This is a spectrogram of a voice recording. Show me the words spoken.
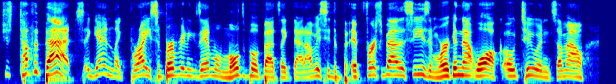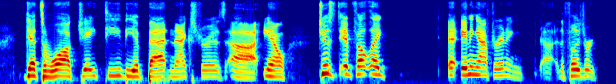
just tough at bats. Again, like Bryce, a perfect example, multiple bats like that. Obviously, the first bat of the season, working that walk 0-2 and somehow gets a walk. JT, the at bat and extras. Uh, you know, just it felt like uh, inning after inning, uh, the Phillies were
